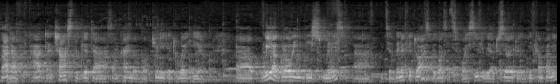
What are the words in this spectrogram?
that have had a chance to get uh, some kind of opportunity to work here. Uh, we are growing this maize. Uh, it's a benefit to us because it's for seed. We have to sell it to a big company.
